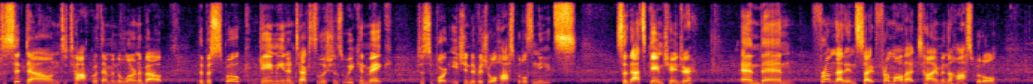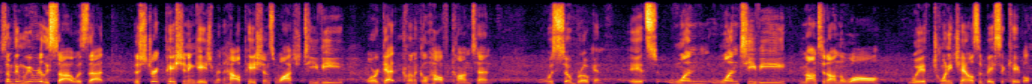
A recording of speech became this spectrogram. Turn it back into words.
to sit down, to talk with them, and to learn about the bespoke gaming and tech solutions we can make to support each individual hospital's needs. So that's Game Changer. And then from that insight, from all that time in the hospital, something we really saw was that the strict patient engagement, how patients watch TV or get clinical health content, was so broken. It's one, one TV mounted on the wall with 20 channels of basic cable.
